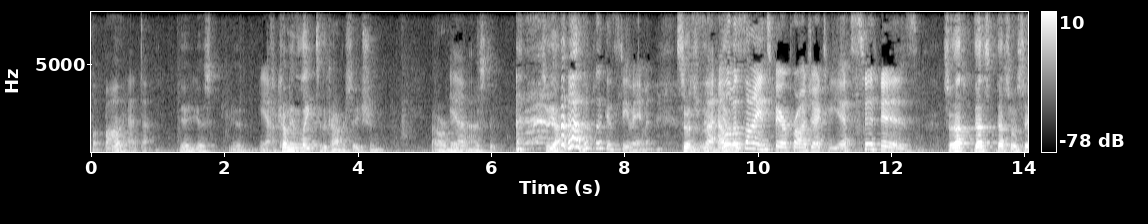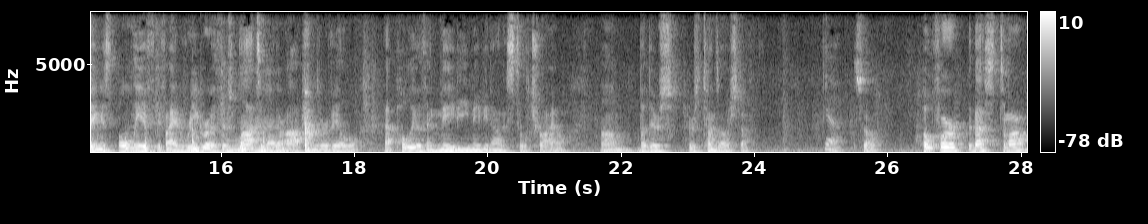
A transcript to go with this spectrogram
what Bob Right. had done. Yeah, you guys. Yeah. Yeah. If you come in late to the conversation, or maybe Yeah. I missed it. So yeah. look at Steve Heyman. So it's it- a hell yeah, of a science fair project. Yes, it is. So that's that's that's what I was saying is only if, if I had regrowth, there's Mhm. lots of other options are available. That polio thing, maybe, maybe not. It's still a trial, um, but there's there's tons of other stuff. Yeah. So hope for the best tomorrow,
